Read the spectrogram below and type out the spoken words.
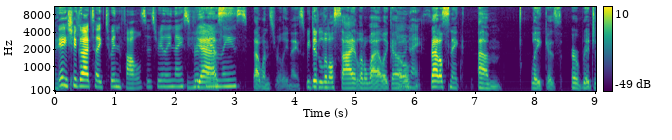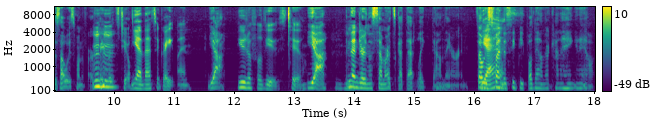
I yeah, you should go out to like Twin Falls. is really nice for Yes. families. That one's really nice. We did a Little Si a little while ago. Mm-hmm. Oh, nice. Rattlesnake um, Lake is or Ridge is always one of our Mhm. favorites too. Yeah, that's a great one. Yeah, Beautiful views too. yeah. Mhm. And then during the summer, it's got that lake down there, and it's always fun to see people down there kind of hanging out.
